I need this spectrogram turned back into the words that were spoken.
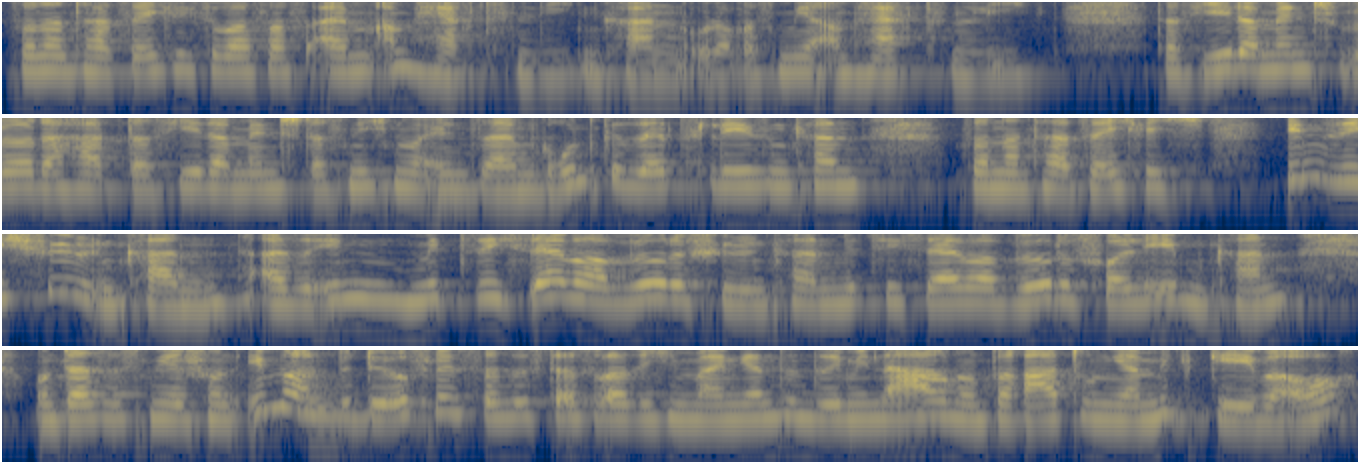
sondern tatsächlich sowas, was einem am Herzen liegen kann oder was mir am Herzen liegt. Dass jeder Mensch Würde hat, dass jeder Mensch das nicht nur in seinem Grundgesetz lesen kann, sondern tatsächlich in sich fühlen kann, also in, mit sich selber selber Würde fühlen kann, mit sich selber würdevoll leben kann. Und das ist mir schon immer ein Bedürfnis. Das ist das, was ich in meinen ganzen Seminaren und Beratungen ja mitgebe auch.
